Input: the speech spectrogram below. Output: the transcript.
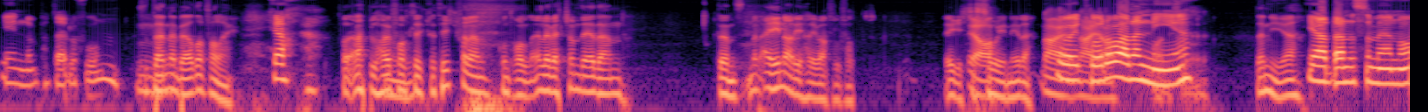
inne på telefonen. Så den er bedre for deg? Ja. For Apple har jo fått litt kritikk for den kontrollen. Eller jeg vet ikke om det er den, den Men én av de har de i hvert fall fått. Jeg er ikke Ja. så inne i det. Nei, Og jeg nei, tror ja. det var den nye. Den nye. Ja, den som er nå.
